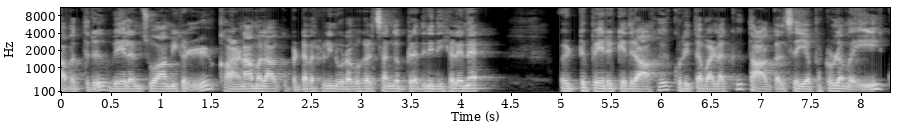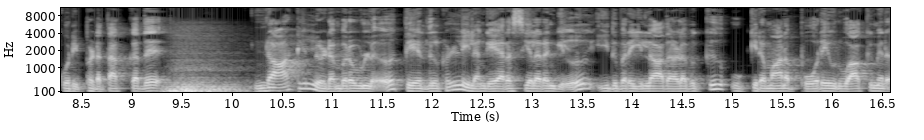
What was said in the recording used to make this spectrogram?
தவத்திரு வேலன் சுவாமிகள் காணாமலாக்கப்பட்டவர்களின் உறவுகள் சங்க பிரதிநிதிகள் என எட்டு பேருக்கு எதிராக குறித்த வழக்கு தாக்கல் செய்யப்பட்டுள்ளமை குறிப்பிடத்தக்கது. நாட்டில் இடம்பெறவுள்ள தேர்தல்கள் இலங்கை அரசியல் அரங்கில் இதுவரை இல்லாத அளவுக்கு உக்கிரமான போரை உருவாக்கும் என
